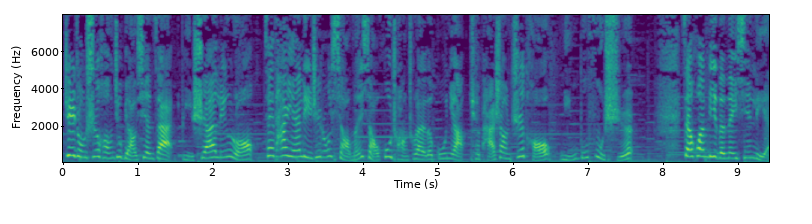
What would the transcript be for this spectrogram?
这种失衡就表现在鄙视安陵容，在他眼里，这种小门小户闯出来的姑娘，却爬上枝头，名不副实。在浣碧的内心里，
